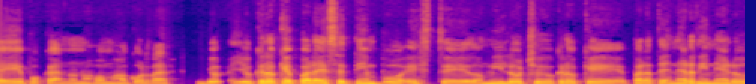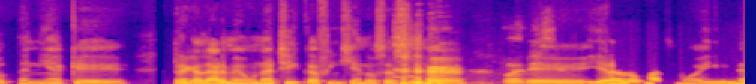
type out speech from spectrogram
época no nos vamos a acordar. Yo, yo creo que para ese tiempo, este 2008, yo creo que para tener dinero tenía que regalarme una chica fingiendo ser su novia, eh, y era lo máximo y me,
